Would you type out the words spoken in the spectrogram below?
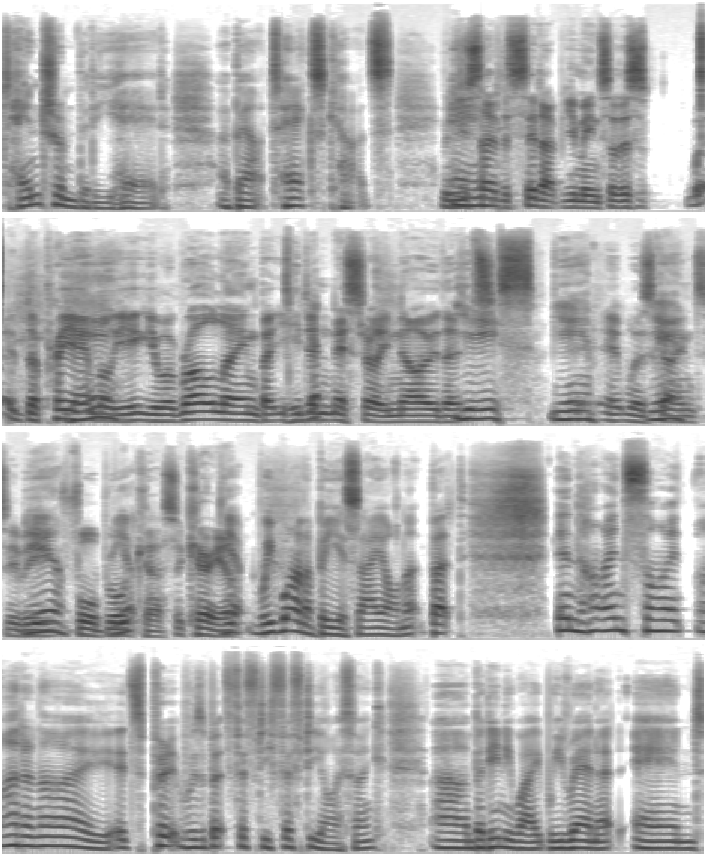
tantrum that he had about tax cuts. When you say the setup, you mean so this the preamble yeah. you, you, were rolling, but he didn't yep. necessarily know that yes, yeah, it was yeah. going to be yeah. full broadcast. Yep. So carry on. Yep. We won a BSA on it, but in hindsight, I don't know. It's pretty, it was a bit 50-50, I think. Um, but anyway, we ran it, and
